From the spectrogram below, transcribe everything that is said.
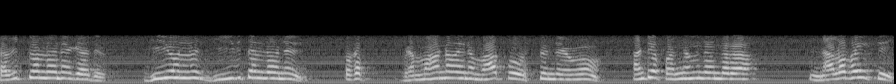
కవిత్వంలోనే కాదు జీవన జీవితంలోనే ఒక బ్రహ్మాండమైన మార్పు వస్తుందేమో. అంటే పంతొమ్మిది వందల నలభైకి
